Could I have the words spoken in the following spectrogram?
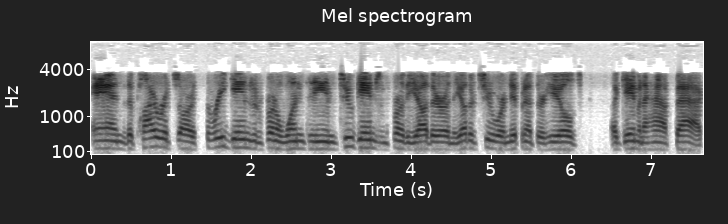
and the Pirates are three games in front of one team, two games in front of the other, and the other two are nipping at their heels a game and a half back.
